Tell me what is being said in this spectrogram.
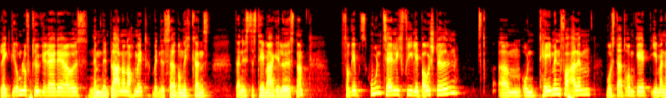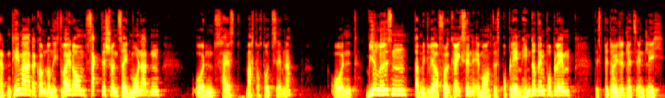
leg die Umluftkühlgeräte raus, nimm den Planer noch mit. Wenn du es selber nicht kannst, dann ist das Thema gelöst. Ne? So gibt's unzählig viele Baustellen ähm, und Themen vor allem, wo es darum geht, jemand hat ein Thema, da kommt er nicht weiter, sagt es schon seit Monaten und heißt, mach doch trotzdem. Ne? Und wir lösen, damit wir erfolgreich sind, immer das Problem hinter dem Problem. Das bedeutet letztendlich,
